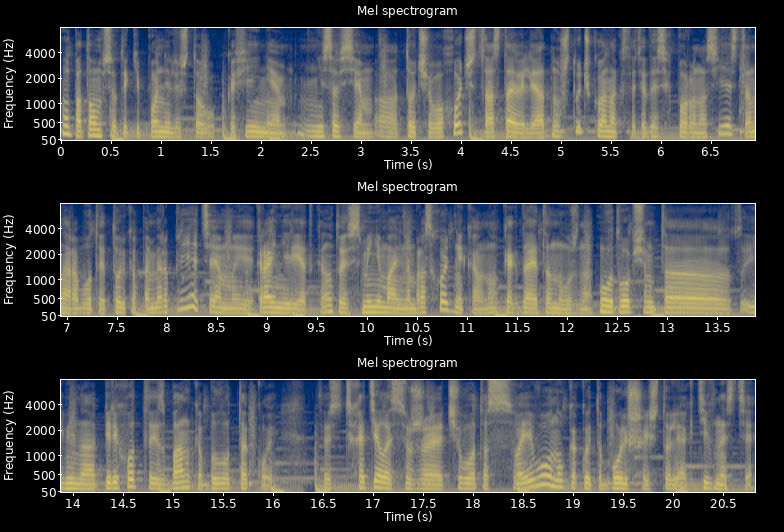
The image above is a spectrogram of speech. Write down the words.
Ну, потом все-таки поняли, что кофейня не совсем а, то, чего хочется. Оставили одну штучку, она, кстати, до сих пор у нас есть. Она работает только по мероприятиям и крайне редко. Ну, то есть с минимальным расходником, ну, когда это нужно. Вот, в общем-то, именно переход из банка был вот такой. То есть хотелось уже чего-то своего, ну, какой-то большей, что ли, активности.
